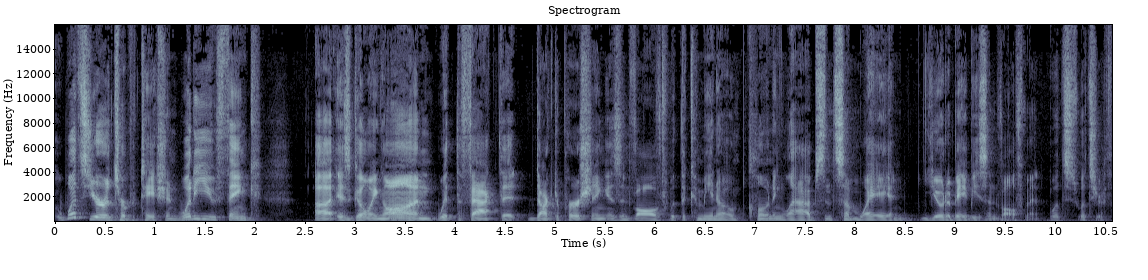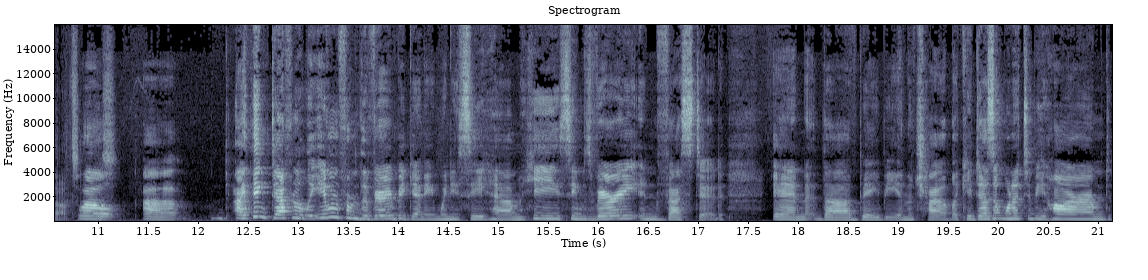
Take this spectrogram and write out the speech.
What's your interpretation? What do you think uh, is going on with the fact that Dr. Pershing is involved with the Kamino cloning labs in some way, and Yoda Baby's involvement? What's what's your thoughts? on this? Well, uh, I think definitely, even from the very beginning, when you see him, he seems very invested in the baby and the child. Like he doesn't want it to be harmed.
